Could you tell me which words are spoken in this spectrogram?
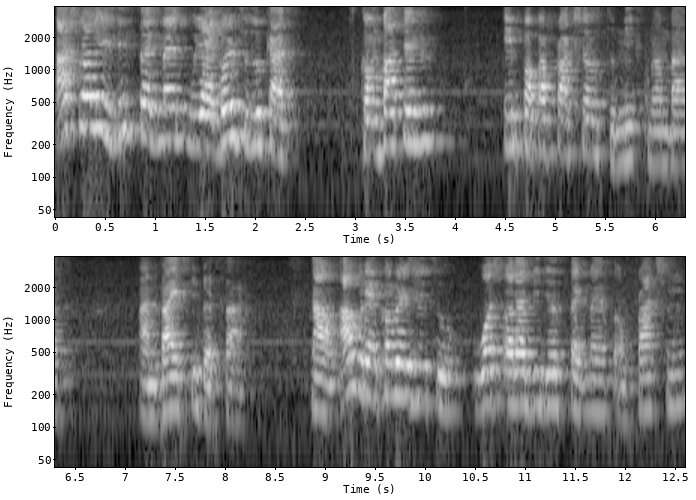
Actually, in this segment, we are going to look at converting improper fractions to mixed numbers and vice versa. Now, I would encourage you to watch other video segments on fraction,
